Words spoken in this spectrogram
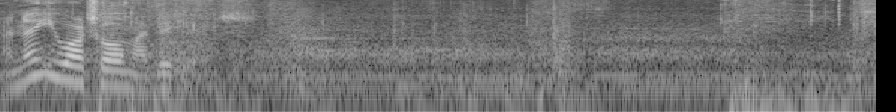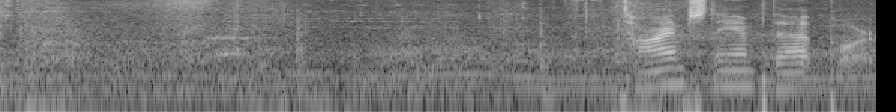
I know you watch all my videos. Timestamp that part.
